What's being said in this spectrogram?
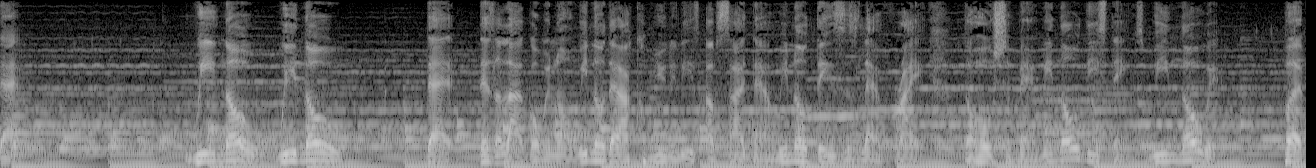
that we know, we know that there's a lot going on. We know that our community is upside down. We know things is left, right, the whole shebang. We know these things. We know it. But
